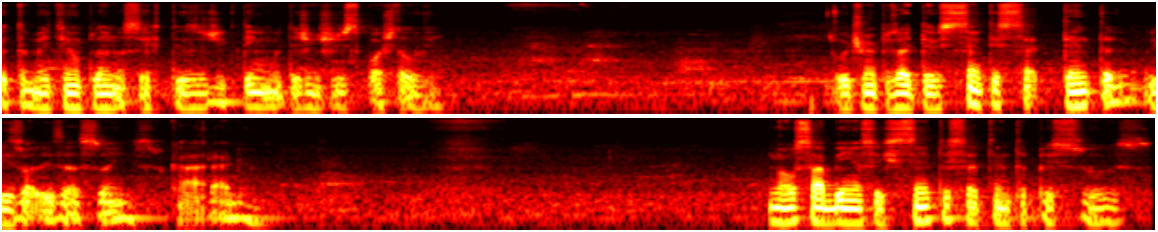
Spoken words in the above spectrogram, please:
eu também tenho plena certeza de que tem muita gente disposta a ouvir. O último episódio teve 170 visualizações. Caralho. Mal sabem essas 170 pessoas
